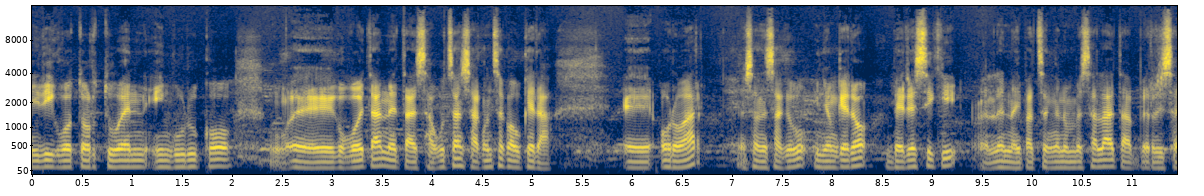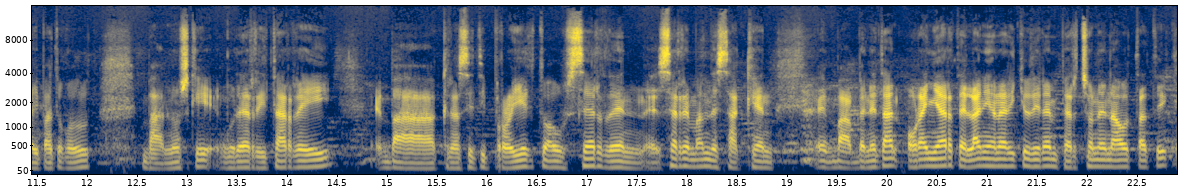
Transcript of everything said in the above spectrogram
irigo tortuen inguruko e, gogoetan eta ezagutzen sakontzeko aukera. E, oroar, esan dezakegu, minon gero, bereziki, lehen aipatzen genuen bezala, eta berriz aipatuko dut, ba, noski, gure herritarrei ba, kreaziti proiektu hau zer den, zer eman dezaken, ba, benetan, orain arte lanian aritu diren pertsonen ahotatik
